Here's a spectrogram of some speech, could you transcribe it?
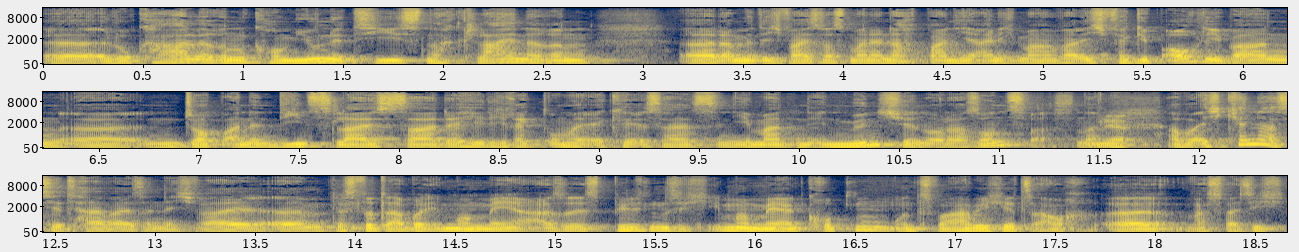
äh, lokaleren Communities, nach kleineren, äh, damit ich weiß, was meine Nachbarn hier eigentlich machen, weil ich vergib auch lieber einen, äh, einen Job an einen Dienstleister, der hier direkt um die Ecke ist, als in jemanden in München oder sonst was. Ne? Ja. Aber ich kenne das hier teilweise nicht, weil... Ähm, das wird aber immer mehr. Also es bilden sich immer mehr Gruppen und zwar habe ich jetzt auch, äh, was weiß ich,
